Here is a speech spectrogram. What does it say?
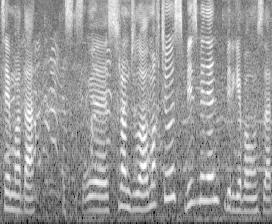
темада. Сурамжылоо алмакчыбыз. Биз менен бирге болуңуздар.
